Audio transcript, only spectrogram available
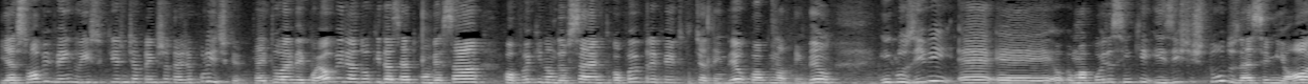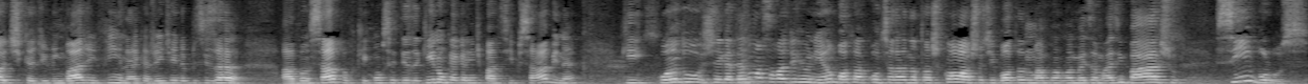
E é só vivendo isso que a gente aprende estratégia política. Que aí tu vai ver qual é o vereador que dá certo conversar, qual foi que não deu certo, qual foi o prefeito que te atendeu, qual que não atendeu. Inclusive, é, é uma coisa assim que existe estudos, né, semiótica, de linguagem, enfim, né, que a gente ainda precisa avançar, porque com certeza quem não quer que a gente participe sabe, né? que quando chega até numa sala de reunião, bota o ar-condicionado nas tuas costas, te bota numa, numa mesa mais embaixo. Símbolos.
